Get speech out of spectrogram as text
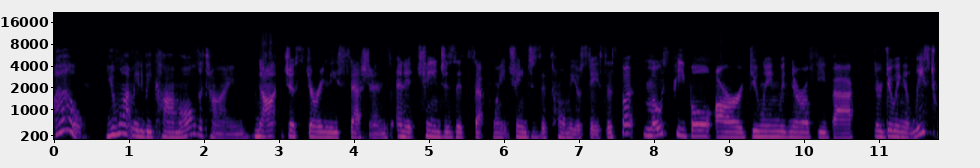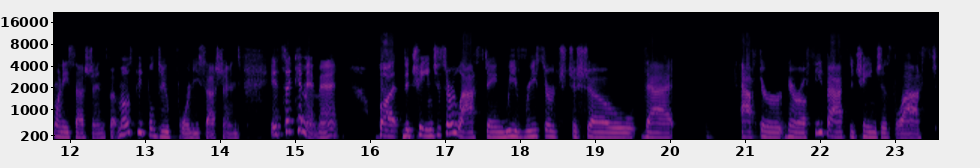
Oh, you want me to be calm all the time, not just during these sessions. And it changes its set point, changes its homeostasis. But most people are doing with neurofeedback, they're doing at least 20 sessions, but most people do 40 sessions. It's a commitment but the changes are lasting. We've researched to show that after neurofeedback, the changes last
